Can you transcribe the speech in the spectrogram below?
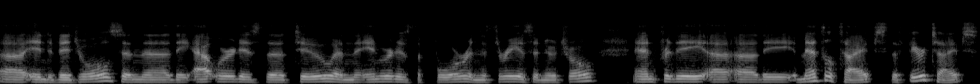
uh, individuals, and the the outward is the two, and the inward is the four, and the three is the neutral. And for the uh, uh, the mental types, the fear types,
